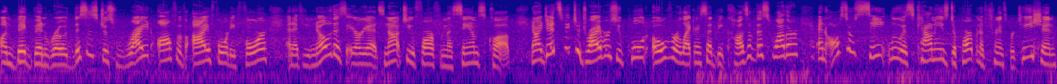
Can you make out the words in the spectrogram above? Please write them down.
on Big Bend Road. This is just right off of I-44. And if you know this area, it's not too far from the Sam's Club. Now, I did speak to drivers who pulled over, like I said, because of this weather, and also St. Louis County's Department of Transportation,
